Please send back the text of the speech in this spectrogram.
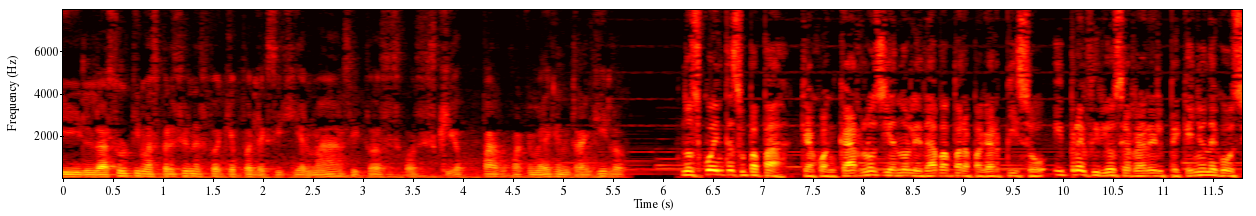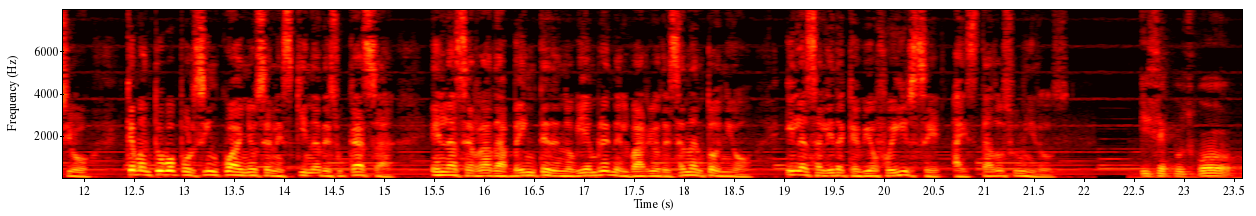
y las últimas presiones fue que pues le exigían más y todas esas cosas que yo pago para que me dejen tranquilo. Nos cuenta su papá que a Juan Carlos ya no le daba para pagar piso y prefirió cerrar el pequeño negocio que mantuvo por cinco años en la esquina de su casa, en la cerrada 20 de noviembre en el barrio de San Antonio, y la salida que vio fue irse a Estados Unidos. Y se buscó,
